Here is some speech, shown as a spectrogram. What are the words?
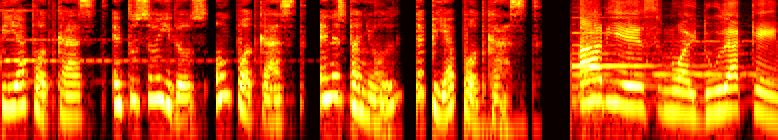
Pia Podcast, en tus oídos, un podcast en español de Pia Podcast. Aries, no hay duda que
